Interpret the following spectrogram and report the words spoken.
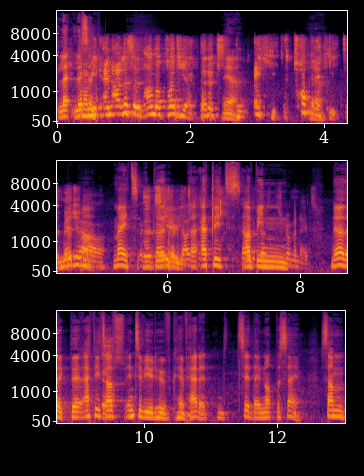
let, But listen, I mean, and I listen. I'm a Podiac. That ex- Yeah. an athlete, a top Yeah. athlete. Imagine Yeah. mate. That's the- scary. COVID uh, doesn't- athletes I've been no, the, the athletes Yeah. I've interviewed who have had it said they're not the same. Some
